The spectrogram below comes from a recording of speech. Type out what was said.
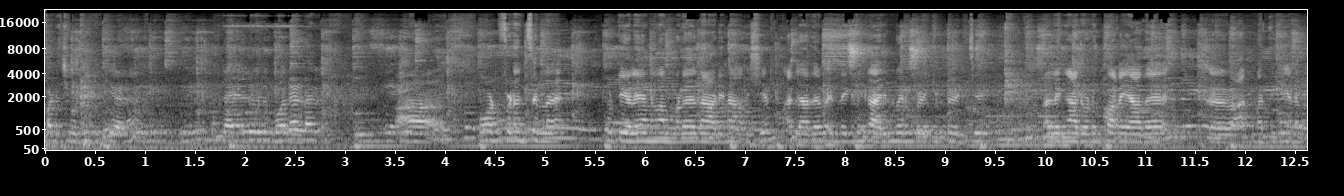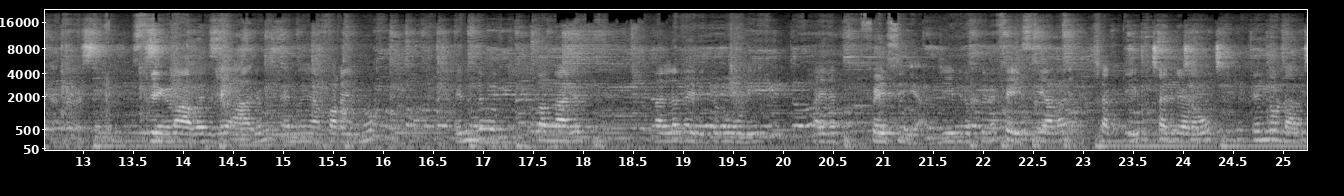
പഠിച്ചുകൊണ്ടിരിക്കുകയാണ്. എന്തായാലും ഇതുപോലെയുള്ള കോൺഫിഡൻസ് ഉള്ള കുട്ടികളെയാണ് നമ്മുടെ നാടിന് ആവശ്യം. അല്ലാതെ എന്തെങ്കിലും കാര്യം വരുമ്പോഴേക്കും പേടിച്ച് അല്ലെങ്കിൽ ആരോടും പറയാതെ ആത്മഹത്യ ചെയ്യണം സ്ത്രീകളാവരുത് ആരും എന്ന് ഞാൻ പറയുന്നു. എന്ത് വന്നാലും നല്ല ധൈര്യത്തോടു കൂടി അതിനെ ഫേസ് ചെയ്യുക. ജീവിതത്തിനെ ഫേസ് ചെയ്യാനുള്ള ശക്തിയും സഞ്ചരണവും എന്നുണ്ടാകും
